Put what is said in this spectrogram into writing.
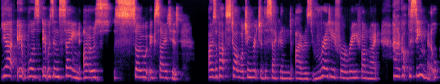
yeah it was it was insane i was so excited i was about to start watching richard ii i was ready for a really fun night and i got this email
